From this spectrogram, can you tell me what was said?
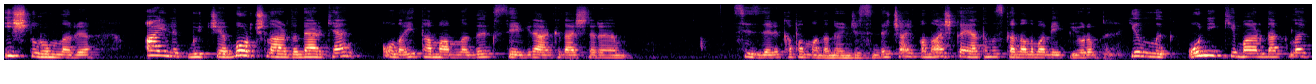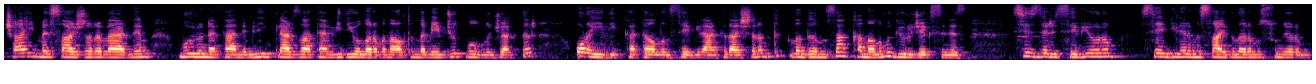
iş durumları, aylık bütçe, borçlarda derken olayı tamamladık sevgili arkadaşlarım. Sizleri kapamadan öncesinde çay falı aşk hayatınız kanalıma bekliyorum. Yıllık 12 bardakla çay mesajları verdim. Buyurun efendim linkler zaten videolarımın altında mevcut bulunacaktır. Orayı dikkate alın sevgili arkadaşlarım. Tıkladığınızda kanalımı göreceksiniz. Sizleri seviyorum. Sevgilerimi saygılarımı sunuyorum.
